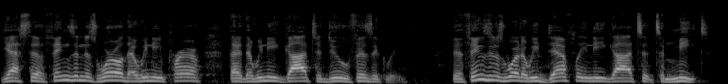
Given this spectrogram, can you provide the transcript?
Yes, there are things in this world that we need prayer, that, that we need God to do physically. There are things in this world that we definitely need God to, to meet.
